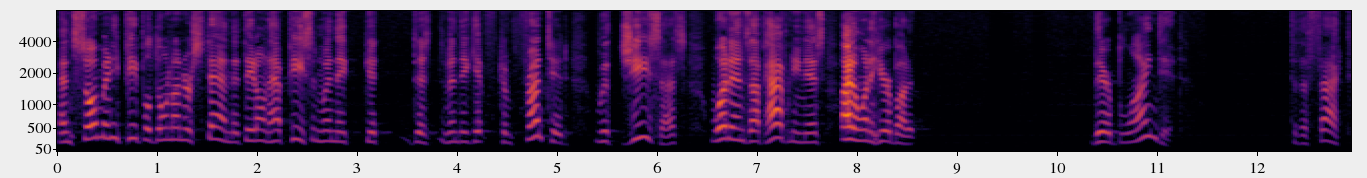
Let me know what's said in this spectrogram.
And so many people don't understand that they don't have peace. And when they get when they get confronted with Jesus, what ends up happening is, I don't want to hear about it. They're blinded to the fact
